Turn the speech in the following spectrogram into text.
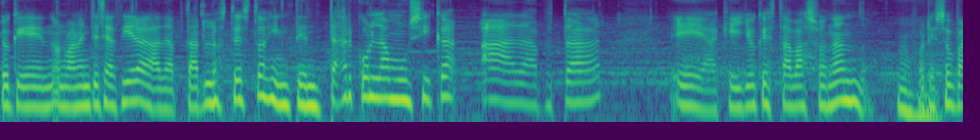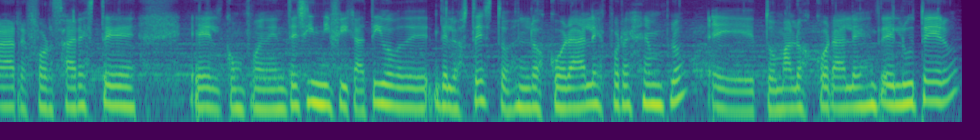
lo que normalmente se hacía era adaptar los textos, intentar con la música adaptar eh, aquello que estaba sonando. Por eso, para reforzar este el componente significativo de, de los textos. En los corales, por ejemplo, eh, toma los corales de Lutero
